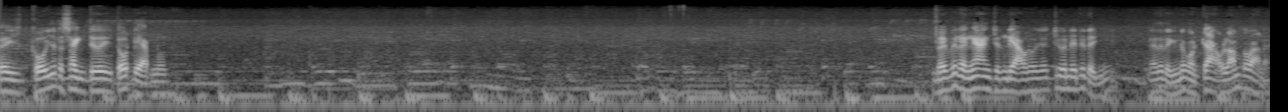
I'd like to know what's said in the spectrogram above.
Cây cối rất là xanh tươi, tốt đẹp luôn. Đấy mới là ngang chừng đèo thôi nhé chưa lên tới đỉnh. Lên tới đỉnh nó còn cao lắm các bạn ạ.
